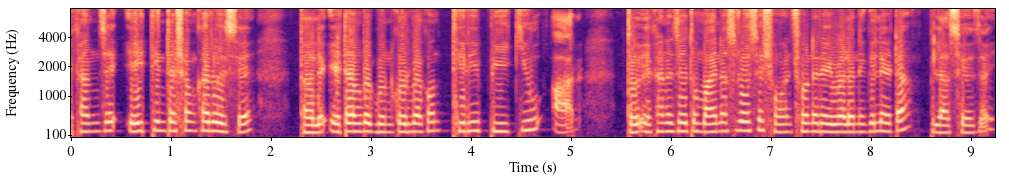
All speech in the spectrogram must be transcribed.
এখান যে এই তিনটা সংখ্যা রয়েছে, তাহলে এটা আমরা গুণ করব এখন থ্রি পি কিউ আর তো এখানে যেহেতু মাইনাস রয়েছে, সমান সমানের এই বেড়ে নিয়ে গেলে এটা প্লাস হয়ে যায়।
